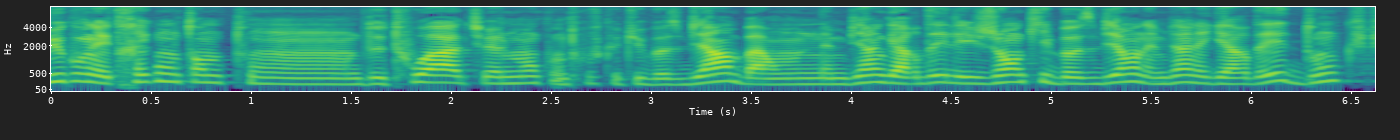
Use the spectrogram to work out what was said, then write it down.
vu qu'on est très content de de toi actuellement, qu'on trouve que tu bosses bien, bah on aime bien garder les gens qui bossent bien, on aime bien les garder. Donc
